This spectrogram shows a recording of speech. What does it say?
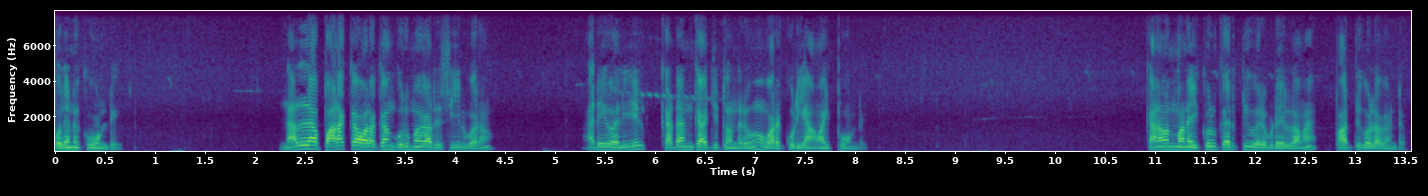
புதனுக்கு உண்டு. நல்ல பழக்க வழக்கம் குருமகாதிசையில் வரும். அதே வழியில் கடன் காட்சி தொந்தரவும் வரக்கூடிய அமைப்பு உண்டு. கணவன் மனைக்குள் கருத்து வேறுபாடு இல்லாமல் பார்த்து கொள்ள வேண்டும்.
